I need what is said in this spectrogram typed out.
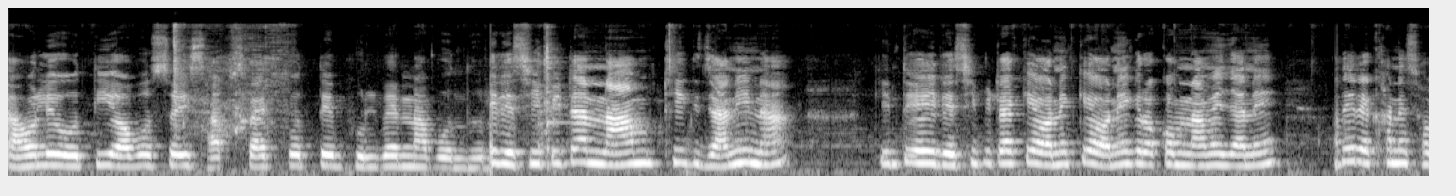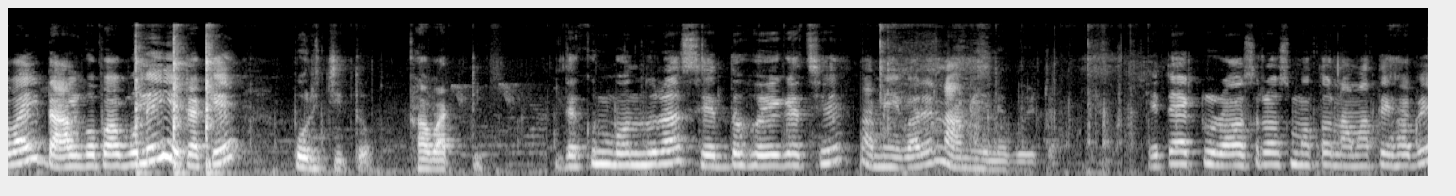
তাহলে অতি অবশ্যই সাবস্ক্রাইব করতে ভুলবেন না বন্ধু এই রেসিপিটার নাম ঠিক জানি না কিন্তু এই রেসিপিটাকে অনেকে অনেক রকম নামে জানে। আমাদের এখানে সবাই ডাল গোপা বলেই এটাকে পরিচিত খাবারটি। দেখুন বন্ধুরা সেদ্ধ হয়ে গেছে। আমি এবারে নামিয়ে নেব এটা। এটা একটু রস রস মতো নামাতে হবে।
